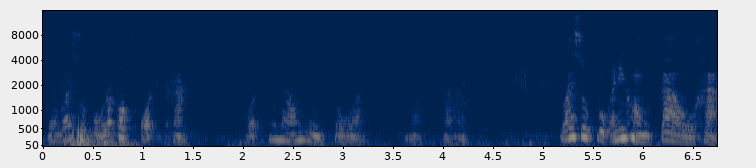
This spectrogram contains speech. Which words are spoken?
เติมวัสดุปลูกแล้วก็กดค่ะ กดให้น้องอยู่ตัวนะคะวัสดุปลูกอันนี้ของเก่าค่ะ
